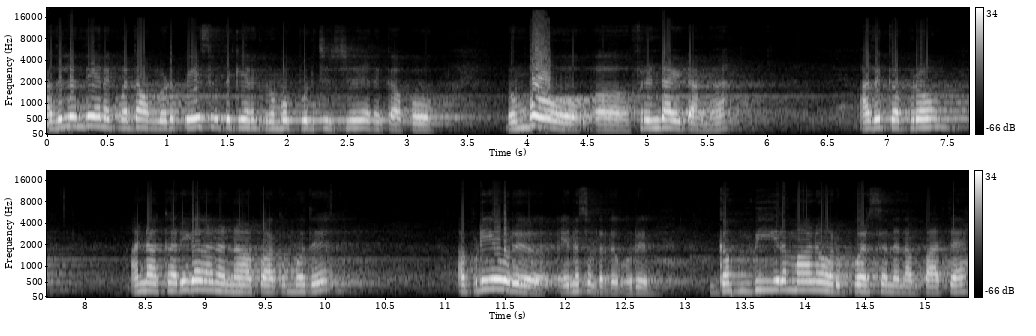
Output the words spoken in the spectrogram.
அதுலேருந்தே எனக்கு வந்து அவங்களோட பேசுகிறதுக்கே எனக்கு ரொம்ப பிடிச்சிருச்சு. எனக்கு அப்போது ரொம்ப ஃப்ரெண்ட் ஆகிட்டாங்க அதுக்கப்புறம் அண்ணா கரிகாலன் அண்ணா பார்க்கும்போது அப்படியே ஒரு என்ன சொல்கிறது ஒரு கம்பீரமான ஒரு பர்சனை நான் பார்த்தேன்.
